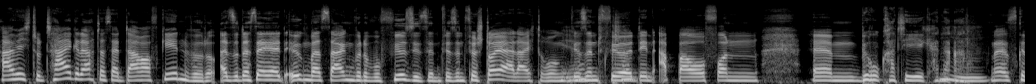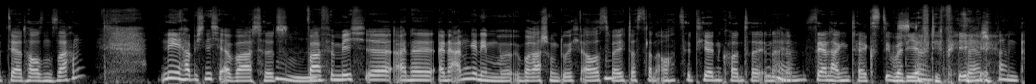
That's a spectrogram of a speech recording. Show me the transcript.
habe ich total gedacht, dass er darauf gehen würde. Also, dass er halt irgendwas sagen würde, wofür sie sind. Wir sind für Steuererleichterungen, ja, wir sind für klar. den Abbau von ähm, Bürokratie, keine mhm. Ahnung. Ne, es gibt ja tausend Sachen. Nee, habe ich nicht erwartet. Mhm. War für mich äh, eine, eine angenehme Überraschung durchaus, mhm. weil ich das dann auch zitieren konnte in ja. einem sehr langen Text über Stimmt. die FDP. Sehr spannend.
